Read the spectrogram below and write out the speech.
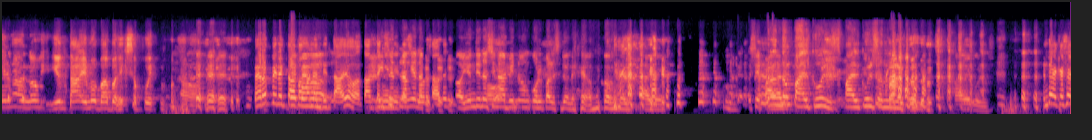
ina, no? Yung tae mo babalik sa puwit mo. Oo. Pero pinagtatawanan Pero, din tayo. Tatingin Reset nila lang yan. siguro sa atin. Oh, yun din ang Oo. sinabi nung Cool Pals doon eh. Abnormal tayo. Kasi Random parallel. palcools. Palcools ang nanonood. Parallel. Hindi, kasi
